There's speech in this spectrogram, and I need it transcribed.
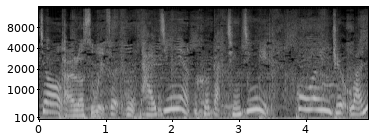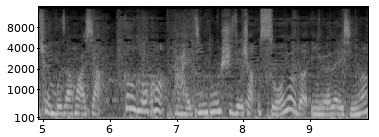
就 Taylor Swift 的舞台经验和感情经历，顾问一职完全不在话下。更何况他还精通世界上所有的音乐类型呢。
